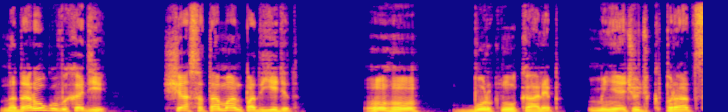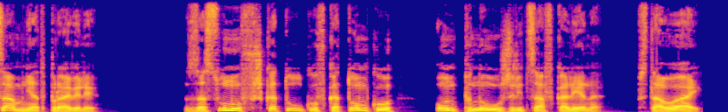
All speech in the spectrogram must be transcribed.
«На дорогу выходи. Сейчас атаман подъедет». «Угу», — буркнул Калеб. «Меня чуть к праотцам не отправили». Засунув шкатулку в котомку, он пнул жреца в колено. «Вставай!»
